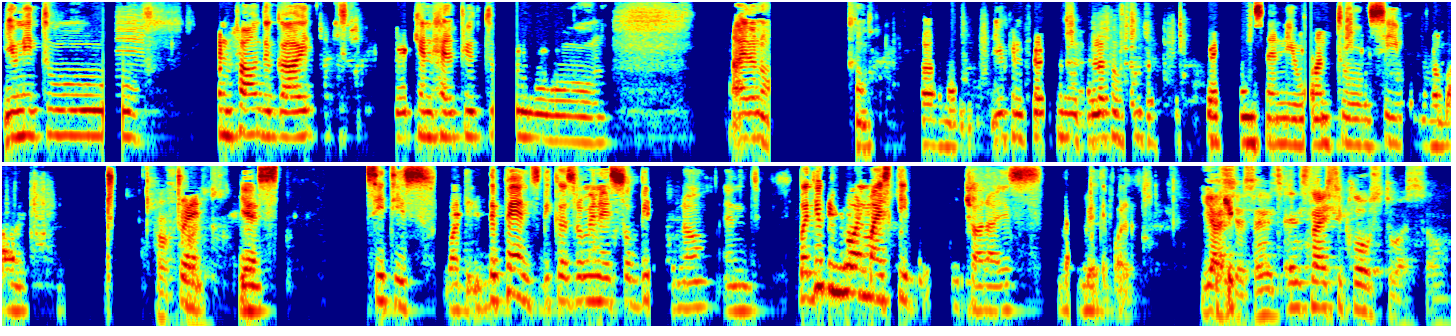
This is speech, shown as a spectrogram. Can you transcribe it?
You need to and found a guide that can help you to I don't know. Uh, you can question a lot of questions and you want to see more about Of course. Yes. Cities, what it depends because Romania is so big, you know, and but you can go on my city. Timișoara is beautiful. Yes, yes, and it's and it's nicely close to us. So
